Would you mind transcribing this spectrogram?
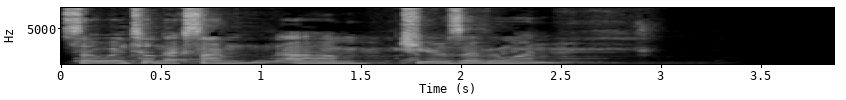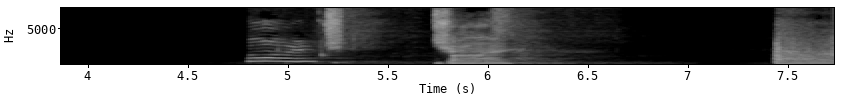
So until next time, um, cheers, everyone. Bye bye.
